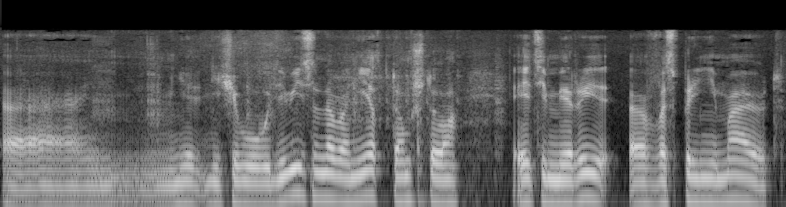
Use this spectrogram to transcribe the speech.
ничего удивительного нет в том, что эти миры воспринимают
